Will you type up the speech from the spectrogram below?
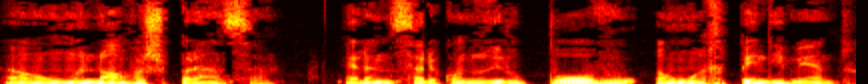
a uma nova esperança. Era necessário conduzir o povo a um arrependimento.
